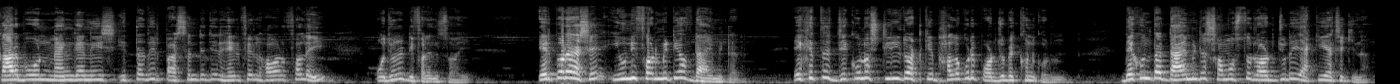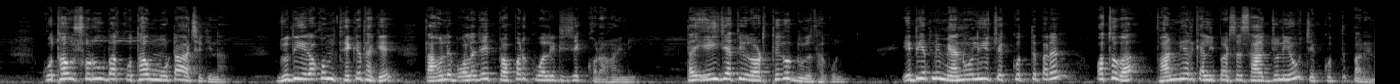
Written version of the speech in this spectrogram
কার্বন ম্যাঙ্গানিস ইত্যাদির পার্সেন্টেজের হেরফের হওয়ার ফলেই ওজনের ডিফারেন্স হয়। এরপরে আসে ইউনিফর্মিটি অফ ডায়ামিটার এক্ষেত্রে যে কোনো স্টিল ডটকে ভালো করে পর্যবেক্ষণ করুন। দেখুন তার ডায়ামিটার সমস্ত রড জুড়ে একই আছে কিনা, কোথাও সরু বা কোথাও মোটা আছে কিনা। যদি এরকম থেকে থাকে, তাহলে বলা যায় প্রপার কোয়ালিটি চেক করা হয়নি। তাই এই জাতীয় রড থেকেও দূরে থাকুন। এটি আপনি ম্যানুয়ালিও চেক করতে পারেন, অথবা ভার্নিয়ার ক্যালিপার্সের সাহায্য নিয়েও চেক করতে পারেন।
